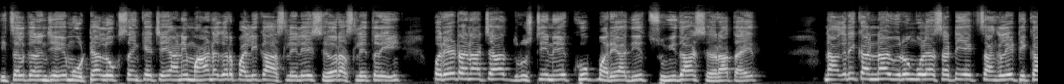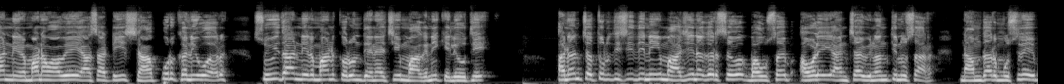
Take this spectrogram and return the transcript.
इचलकरंजी हे मोठ्या लोकसंख्येचे आणि महानगरपालिका असलेले शहर असले तरी पर्यटनाच्या दृष्टीने खूप मर्यादित सुविधा शहरात आहेत. नागरिकांना विरंगुळ्यासाठी एक चांगले ठिकाण निर्माण व्हावे यासाठी शहापूर खनीवर सुविधा निर्माण करून देण्याची मागणी केली होती. अनंत चतुर्दशी दिनी माजी नगरसेवक भाऊसाहेब आवळे यांच्या विनंतीनुसार नामदार मुश्रीफ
